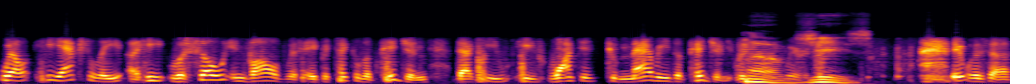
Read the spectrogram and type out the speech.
Well, he actually uh, he was so involved with a particular pigeon that he he wanted to marry the pigeon. It was oh, weird. jeez. It was uh,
